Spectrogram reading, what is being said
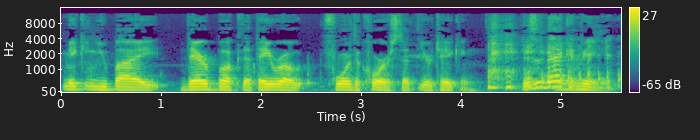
making you buy their book that they wrote for the course that you're taking. Isn't that convenient?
